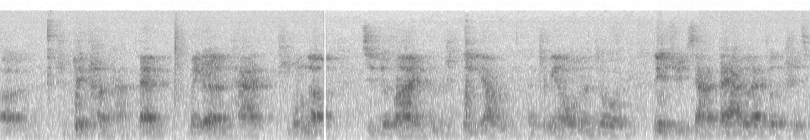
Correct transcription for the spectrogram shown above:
呃，对抗它。但每个人他提供的解决方案可能是不一样的。那这边我们就列举一下大家都在做的事情。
